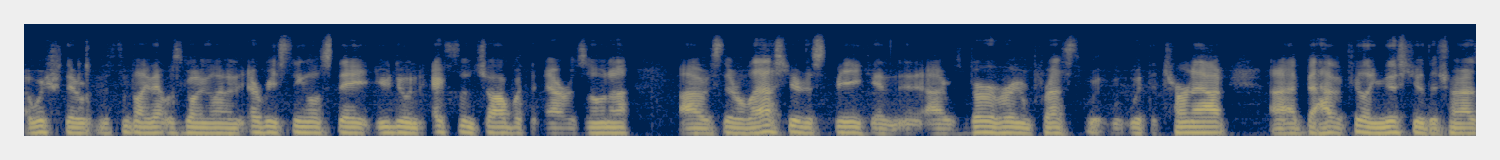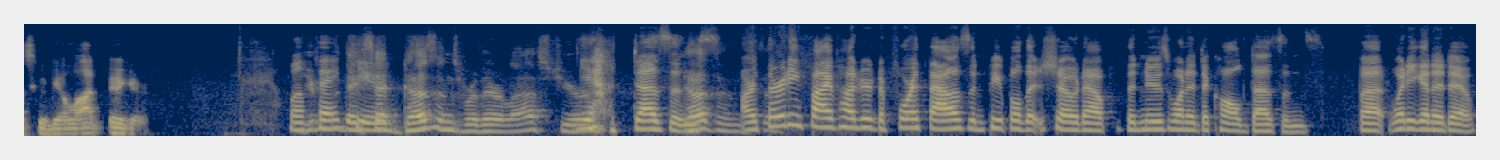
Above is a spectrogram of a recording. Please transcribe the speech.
I wish there was something like that was going on in every single state. You do an excellent job with it in Arizona. I was there last year to speak, and I was very, very impressed with, with the turnout. And I have a feeling this year the turnout is going to be a lot bigger. Well, you, thank they you. They said dozens were there last year. Yeah, dozens. Dozens. Our 3,500 to 4,000 people that showed up, the news wanted to call dozens. But what are you going to do?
